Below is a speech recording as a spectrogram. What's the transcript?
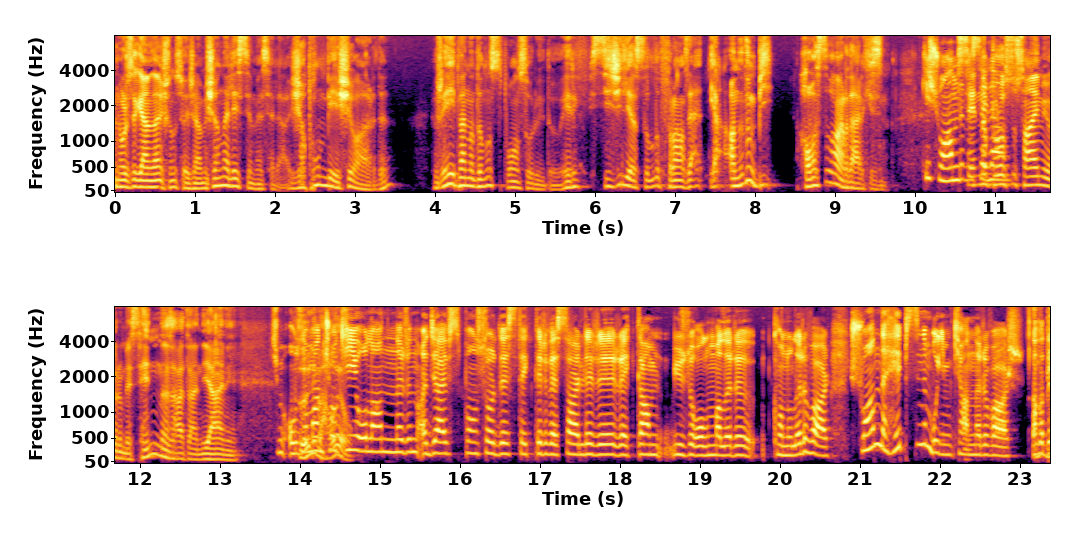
Norris'e gelmeden şunu söyleyeceğim. Jean Alesi mesela. Japon bir eşi vardı. Ray-Ban adamın sponsoruydu. Herif Sicilya asıllı Fransa. Ya anladın mı? Bir havası vardı herkesin. Ki şu anda Senna mesela Prost'u saymıyorum ya. Senna zaten yani. Şimdi o Öyle zaman çok yok. iyi olanların acayip sponsor destekleri vesaireleri, reklam yüzü olmaları konuları var. Şu anda hepsinin bu imkanları var. Ama Daha da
